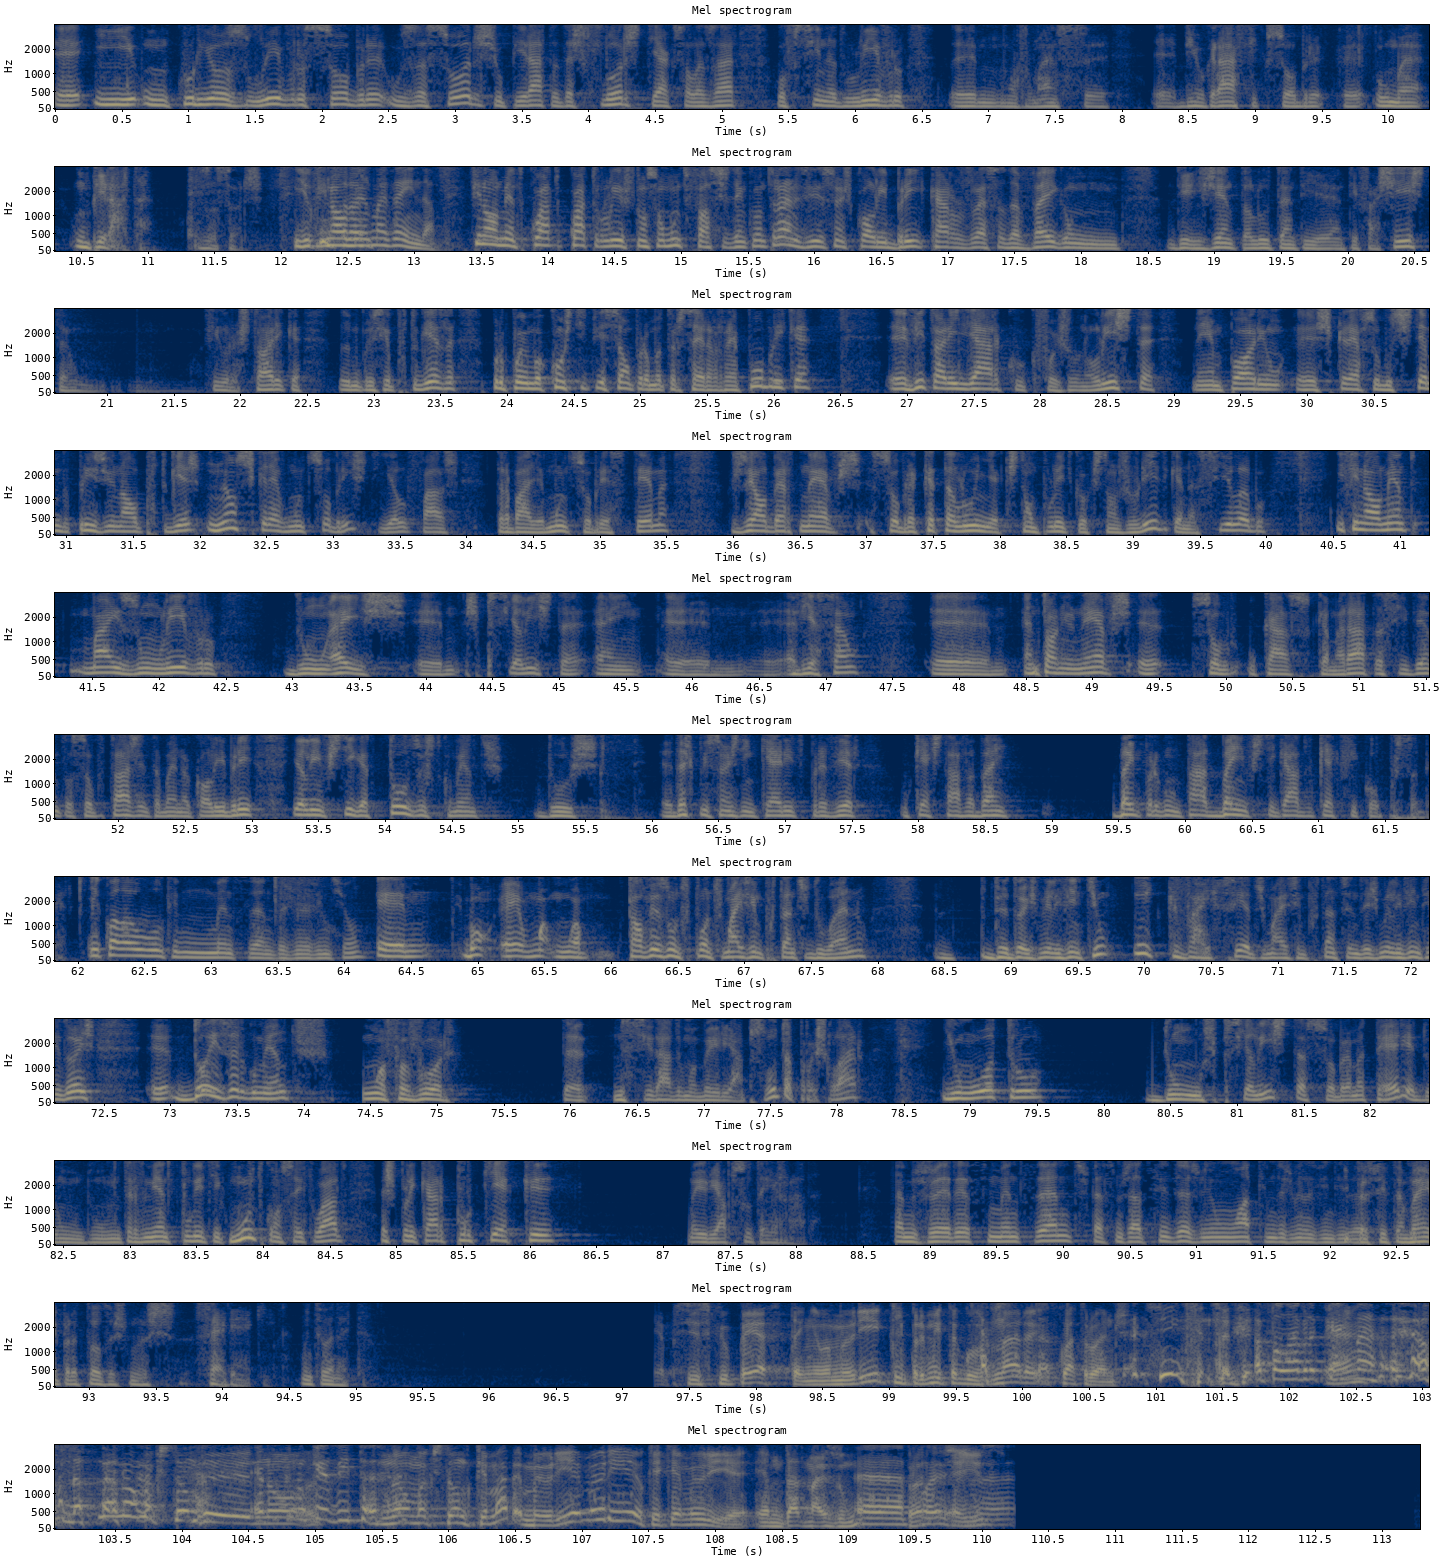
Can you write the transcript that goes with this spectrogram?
eh, e um curioso livro sobre os Açores, O Pirata das Flores, Tiago Salazar, Oficina do Livro, eh, um romance biográfico sobre uma, um pirata dos Açores. E o que finalmente mais ainda? Finalmente, quatro, quatro livros que não são muito fáceis de encontrar, nas edições Colibri, Carlos Lessa da Veiga, um dirigente da luta anti, antifascista, um figura histórica da democracia portuguesa, propõe uma Constituição para uma Terceira República. Eh, Vítor Ilharco, que foi jornalista, na Empório, eh, escreve sobre o sistema prisional português. Não se escreve muito sobre isto, e ele faz, trabalha muito sobre esse tema. José Alberto Neves, sobre a Catalunha, questão política ou questão jurídica, na sílabo. E, finalmente, mais um livro de um ex-especialista em eh, aviação, António Neves, sobre o caso Camarata, acidente ou sabotagem, também na Colibri. Ele investiga todos os documentos dos eh, das comissões de inquérito para ver o que é que estava bem, bem perguntado, bem investigado, o que é que ficou por saber. E qual é o último momento do ano 2021? É, bom, é uma, uma, talvez um dos pontos mais importantes do ano de 2021 e que vai ser dos mais importantes em 2022. Eh, dois argumentos, um a favor da necessidade de uma maioria absoluta, pois claro, e um outro de um especialista sobre a matéria, de um, de um interveniente político muito conceituado, a explicar porque é que a maioria absoluta é errada. Vamos ver esse momento zen. Despeço-me já de si, desejo-lhe um ótimo 2022. E para si também e para todos os que nos seguem aqui. Muito boa noite. É preciso que o PS tenha uma maioria que lhe permita governar Absoluta. quatro anos. Sim. A palavra queima. É? Não, não, não é uma questão de. É não, nunca é dita. Não é uma questão de queimar. A maioria é a maioria. O que é que é a maioria? É metade mais um. Uh, Pronto, pois, é isso. Uh...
